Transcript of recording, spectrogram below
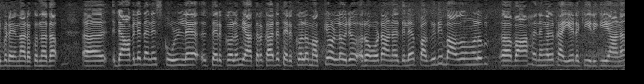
ഇവിടെ നടക്കുന്നത്. രാവിലെ തന്നെ സ്കൂളിലെ തിരക്കുകളും യാത്രക്കാരുടെ തിരക്കുകളും ഒക്കെ ഉള്ള ഒരു റോഡാണ് ഇതിൽ പകുതി ഭാഗങ്ങളും വാഹനങ്ങൾ കൈയടക്കിയിരിക്കുകയാണ്.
